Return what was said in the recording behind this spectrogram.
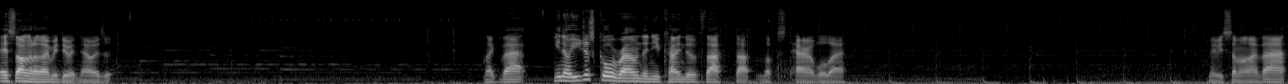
It's not gonna let me do it now, is it? Like that. You know, you just go around and you kind of... That, that looks terrible there. Maybe something like that.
